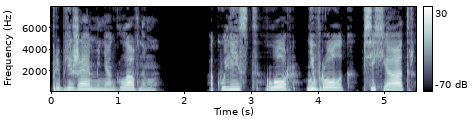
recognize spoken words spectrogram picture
приближая меня к главному. Окулист, лор, невролог, психиатр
